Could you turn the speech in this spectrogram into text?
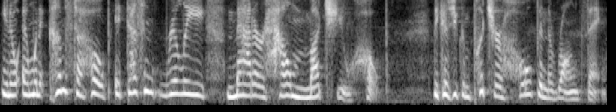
You know, and when it comes to hope, it doesn't really matter how much you hope because you can put your hope in the wrong thing.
